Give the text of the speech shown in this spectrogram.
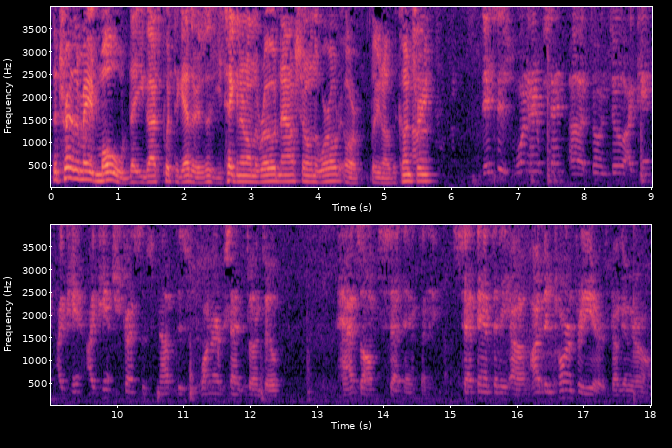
the TraylorMade mold that you guys put together. Is this you taking it on the road now, showing the world or you know the country? This is can't, stress this enough. This is 100% through and through. Hats off to Seth Anthony. Seth Anthony. Uh, I've been touring for years. Don't get me wrong.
